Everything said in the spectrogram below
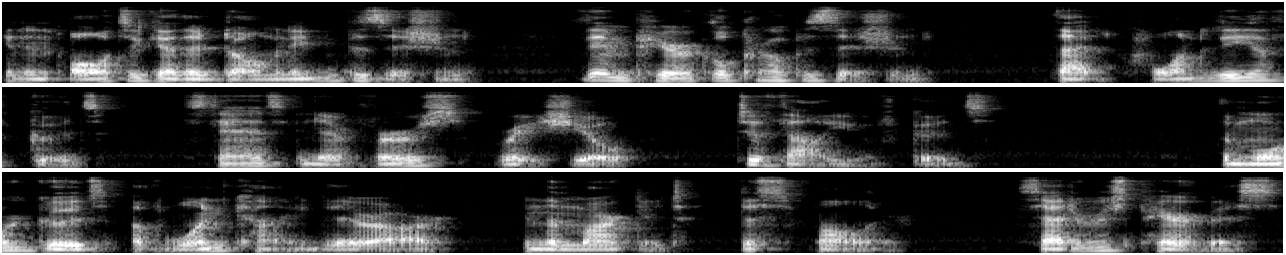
in an altogether dominating position the empirical proposition that quantity of goods stands in inverse ratio to value of goods. The more goods of one kind there are in the market the smaller, ceteris paribus,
